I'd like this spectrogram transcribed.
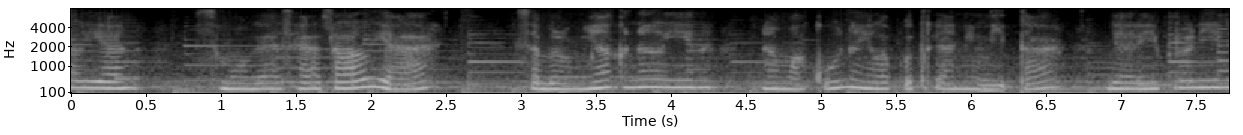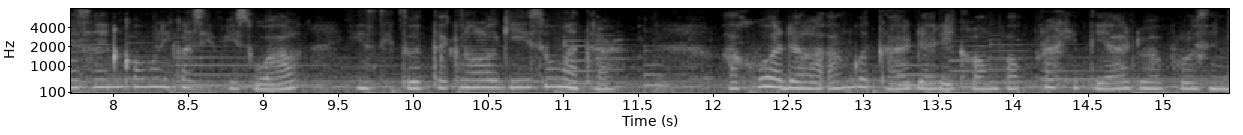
kalian? Semoga sehat selalu ya. Sebelumnya kenalin, namaku Naila Putri Anindita dari Prodi Desain Komunikasi Visual Institut Teknologi Sumatera. Aku adalah anggota dari kelompok Prahitya 29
